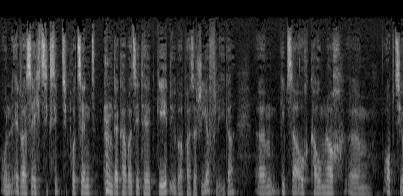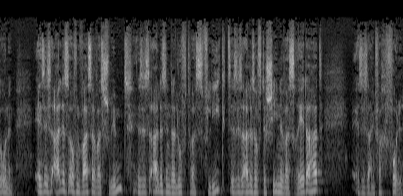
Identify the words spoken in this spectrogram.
und etwa 60, 70 Prozent der Kapazität geht über Passagierflieger, ähm, gibt es da auch kaum noch ähm, Optionen. Es ist alles auf dem Wasser, was schwimmt. Es ist alles in der Luft, was fliegt. Es ist alles auf der Schiene, was Räder hat. Es ist einfach voll.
